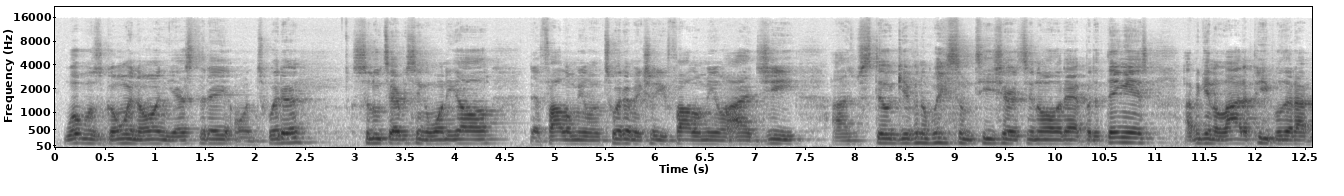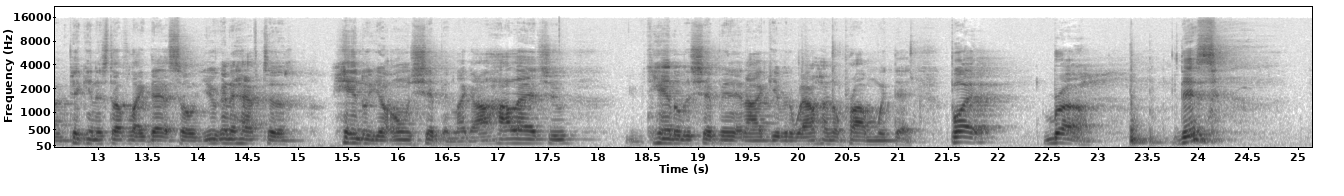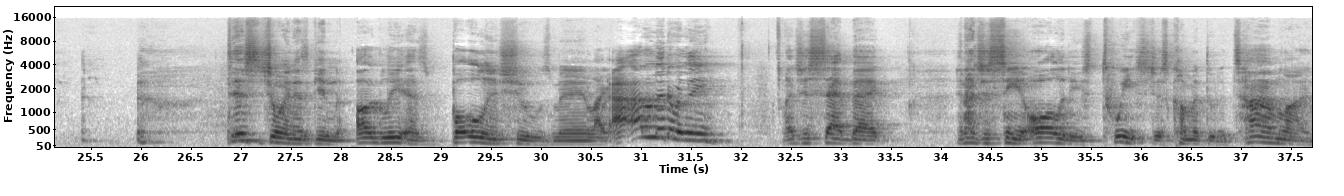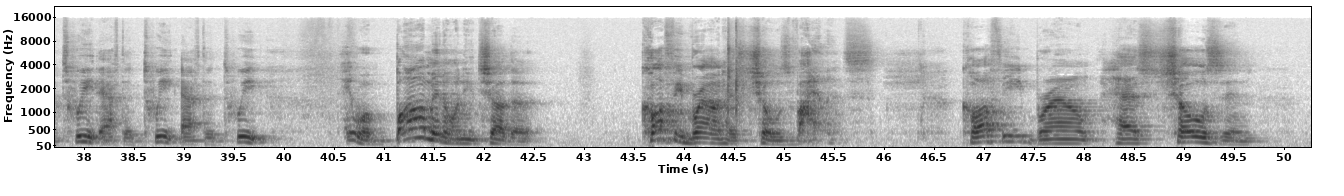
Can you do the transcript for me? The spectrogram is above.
what was going on yesterday on Twitter. Salute to every single one of y'all that follow me on Twitter. Make sure you follow me on IG. I'm still giving away some t-shirts and all of that. But the thing is, I've been getting a lot of people that I've been picking and stuff like that. So you're gonna have to handle your own shipping. Like I'll holla at you, you handle the shipping and I give it away. I don't have no problem with that. But bro, this this joint is getting ugly as bowling shoes, man. Like I, I literally, I just sat back and I just seen all of these tweets just coming through the timeline, tweet after tweet after tweet. They were bombing on each other. Coffee Brown has chose violence. Coffee Brown has chosen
